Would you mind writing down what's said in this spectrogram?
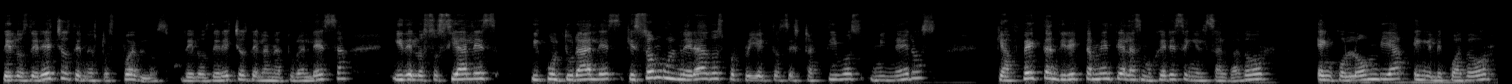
de los derechos de nuestros pueblos, de los derechos de la naturaleza y de los sociales y culturales que son vulnerados por proyectos extractivos mineros que afectan directamente a las mujeres en El Salvador, en Colombia, en el Ecuador,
